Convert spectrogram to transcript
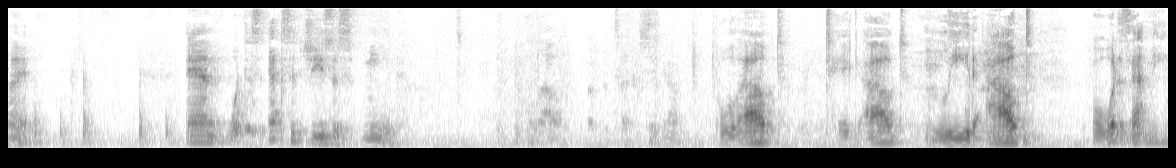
right? And what does exegesis mean? Pull out of the text. Take out. Pull out, take out, lead out. Well, what does that mean?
